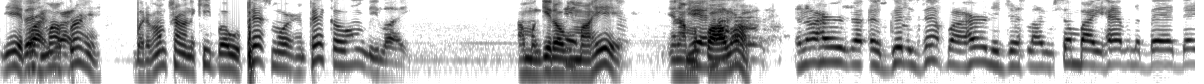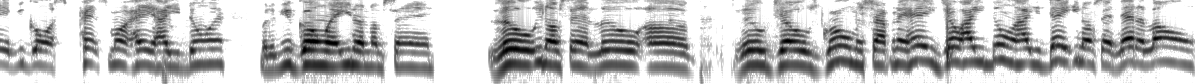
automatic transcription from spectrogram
Yeah, that's right, my right. brand. But if I'm trying to keep up with PetSmart and Petco, I'm gonna be like, I'm gonna get over and, my head and I'm yeah, gonna fall off. and I heard a, a, good example. I heard it just like somebody having a bad day. If you go on PetSmart, hey, how you doing? But if you go in, you know what I'm saying, little, you know what I'm saying, little uh little Joe's grooming shop and they, hey Joe, how you doing? How you date? You know what I'm saying? That alone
